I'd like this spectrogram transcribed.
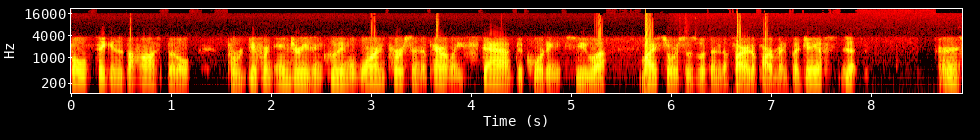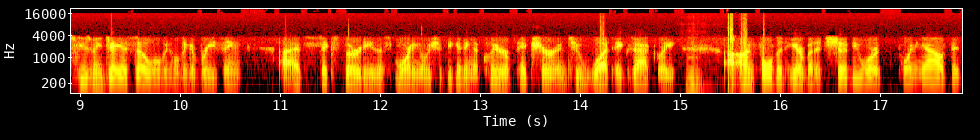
both taken to the hospital for different injuries, including one person apparently stabbed, according to uh, my sources within the fire department. But JF, uh, excuse me, JSO will be holding a briefing uh, at 6:30 this morning. And we should be getting a clearer picture into what exactly hmm. uh, unfolded here. But it should be worth pointing out that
